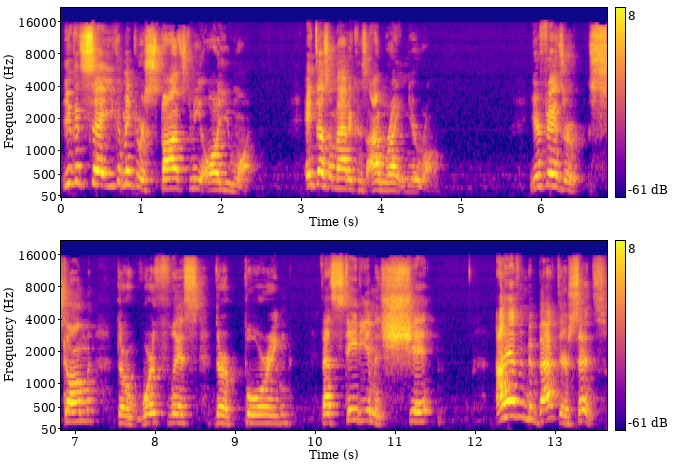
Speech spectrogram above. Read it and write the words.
You can say, you can make a response to me all you want. It doesn't matter because I'm right and you're wrong. Your fans are scum, they're worthless, they're boring. That stadium is shit. I haven't been back there since.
